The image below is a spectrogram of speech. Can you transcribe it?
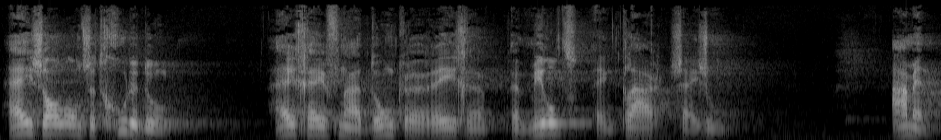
Hij zal ons het goede doen. Hij geeft na donkere regen een mild en klaar seizoen. Amen.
